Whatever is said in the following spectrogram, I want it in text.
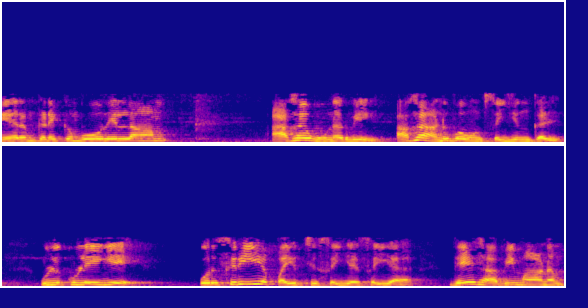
நேரம் கிடைக்கும் போதெல்லாம் அக உணர்வில் அக அனுபவம் செய்யுங்கள். உள்ளுக்குள்ளேயே ஒரு சிறிய பயிற்சி செய்ய செய்ய தேக அபிமானம்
